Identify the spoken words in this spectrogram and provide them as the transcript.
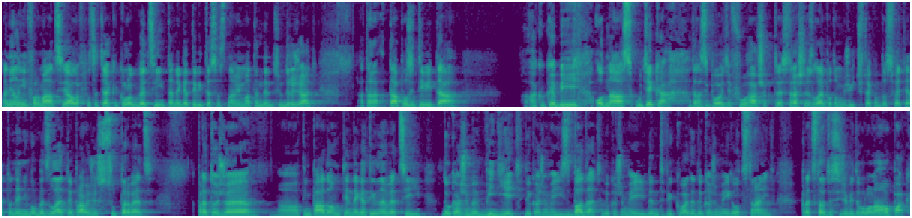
a nielen informácia, ale v podstate akékoľvek veci, tá negativita sa s nami má tendenciu držať a tá, tá pozitivita ako keby od nás uteká. A teraz si poviete, fúha, však to je strašne zlé potom žiť v takomto svete. A to není vôbec zlé, to je práve že super vec, pretože tým pádom tie negatívne veci dokážeme vidieť, dokážeme ich zbadať, dokážeme ich identifikovať a dokážeme ich odstrániť. Predstavte si, že by to bolo naopak.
